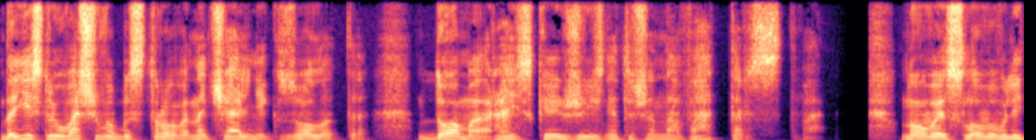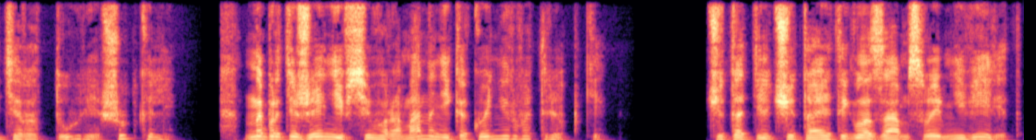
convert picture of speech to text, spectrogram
Да если у вашего Быстрова начальник золота, дома райская жизнь, это же новаторство. Новое слово в литературе, шутка ли? На протяжении всего романа никакой нервотрепки. Читатель читает и глазам своим не верит.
